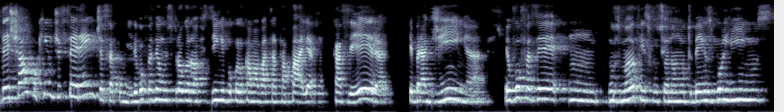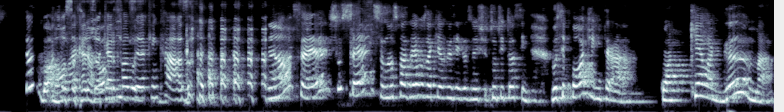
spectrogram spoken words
deixar um pouquinho diferente essa comida. Eu vou fazer um estrogonofezinho, vou colocar uma batata palha caseira, quebradinha. Eu vou fazer um, os muffins funcionam muito bem, os bolinhos. Então, Nossa, quero, já quero fazer aqui em casa. Nossa, é sucesso. Nós fazemos aqui as receitas do Instituto. Então, assim, você pode entrar com aquela gama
